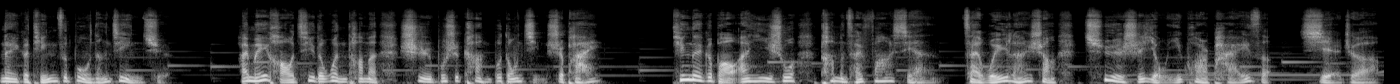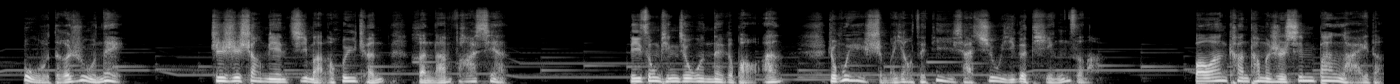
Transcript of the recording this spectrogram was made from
那个亭子不能进去。”还没好气地问他们是不是看不懂警示牌。听那个保安一说，他们才发现，在围栏上确实有一块牌子，写着“不得入内”，只是上面积满了灰尘，很难发现。李宗平就问那个保安：“这为什么要在地下修一个亭子呢？”保安看他们是新搬来的，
